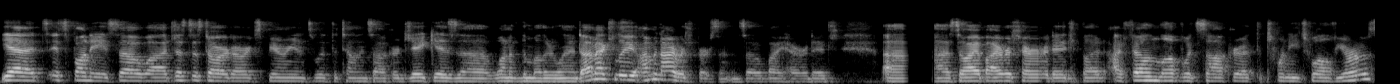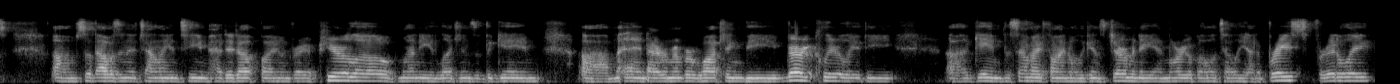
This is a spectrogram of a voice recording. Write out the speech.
Yeah, it's it's funny. So uh, just to start our experience with Italian soccer, Jake is uh, one of the motherland. I'm actually I'm an Irish person, so by heritage. Uh, uh, so I have Irish heritage, but I fell in love with soccer at the 2012 Euros. Um, so that was an Italian team headed up by Andrea Pirlo, Money, legends of the game. Um, and I remember watching the very clearly the uh, game, the semifinal against Germany, and Mario Balotelli had a brace for Italy.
